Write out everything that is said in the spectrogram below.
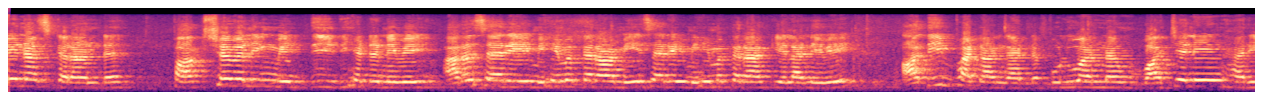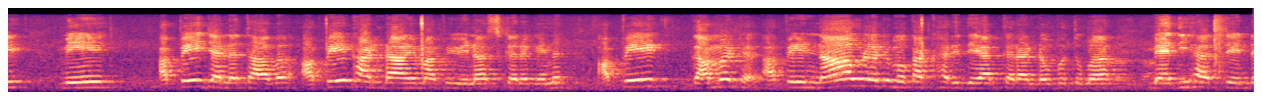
වෙනස් කරන්න පක්ෂ වලින් විදිහට නෙවෙයි අර සැරේ මෙහෙම කරා මේ සැරේ මෙහෙම කරා කියලා නෙවෙයි අදින් පටන් ගන්න පුළුවන් නම් වචනයෙන් හරි මේ අපේ ජනතාව අපේ කණ්ඩායම අපි වෙනස් කරගෙන අපේ ගමට අපේ නාවුලට මොකක් හරි දෙයක් කරන්න ඔබතුමා මැදිහත් වෙන්න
